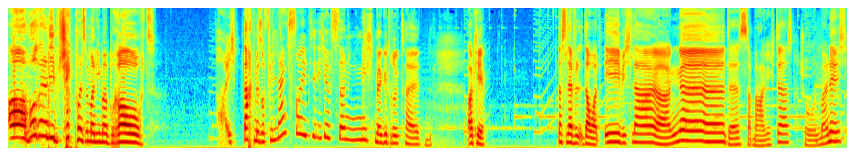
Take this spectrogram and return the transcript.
Oh, wo sind denn die Checkpoints, wenn man die mal braucht? Oh, ich dachte mir so, vielleicht sollte ich es dann nicht mehr gedrückt halten. Okay. Das Level dauert ewig lange. Deshalb mag ich das schon mal nicht.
